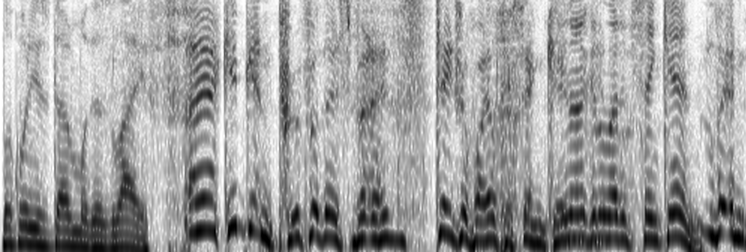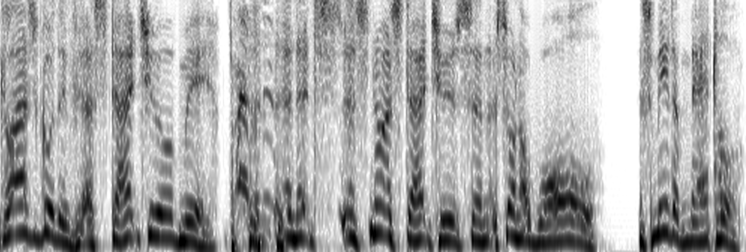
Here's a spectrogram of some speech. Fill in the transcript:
look what he's done with his life. I keep getting proof of this, but it takes a while to sink in. You're not going to let it sink in. In Glasgow, they've got a statue of me, and it's it's not a statue. It's, an, it's on a wall. It's made of metal,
